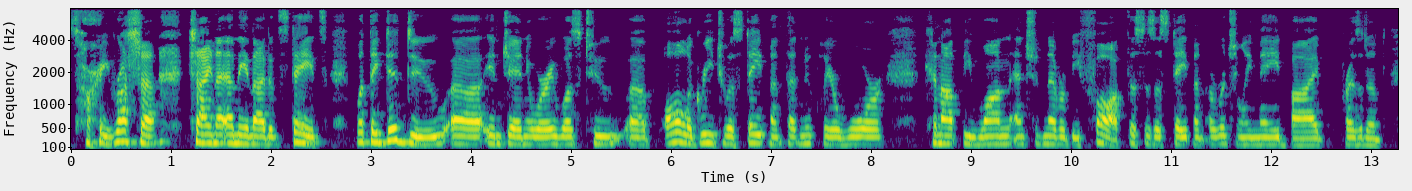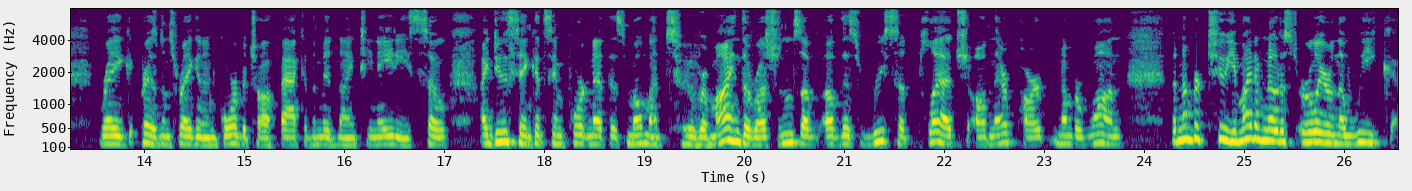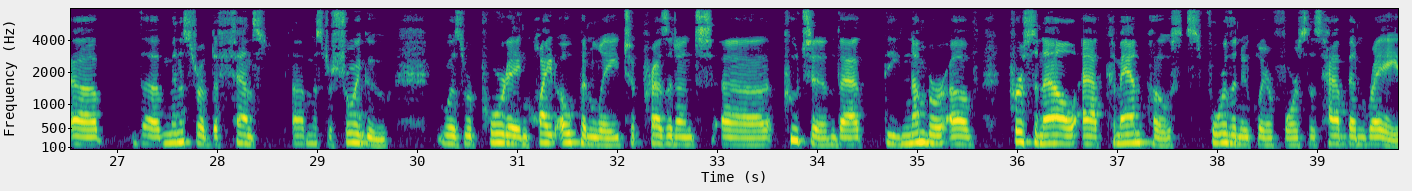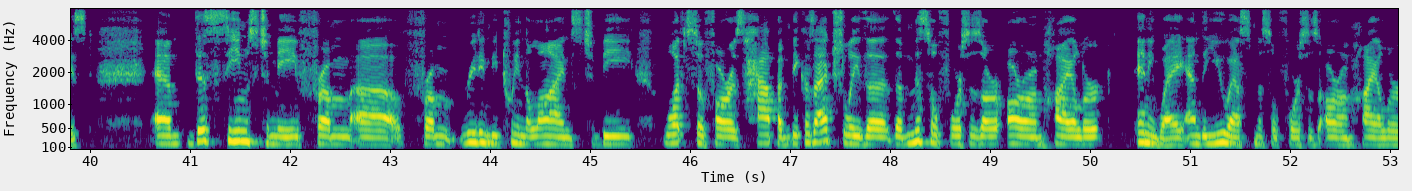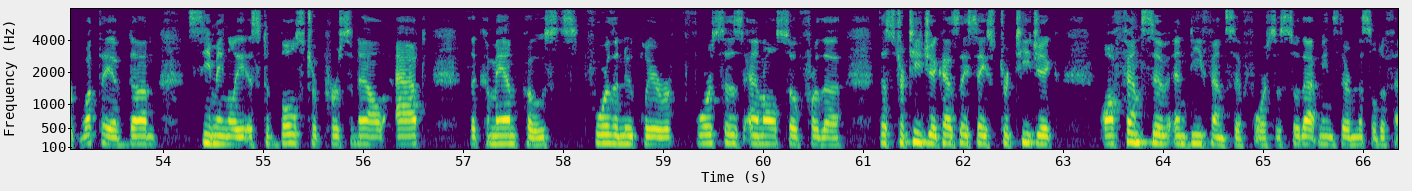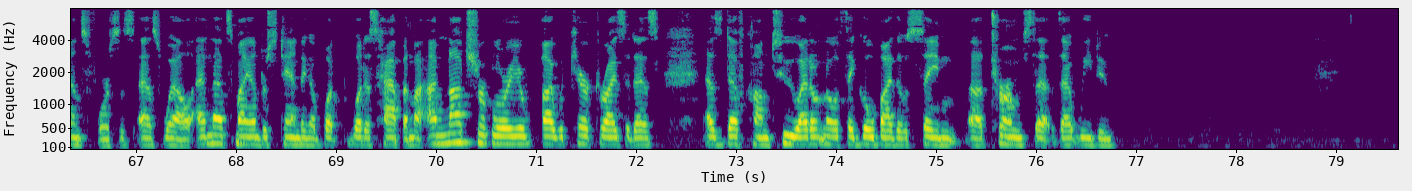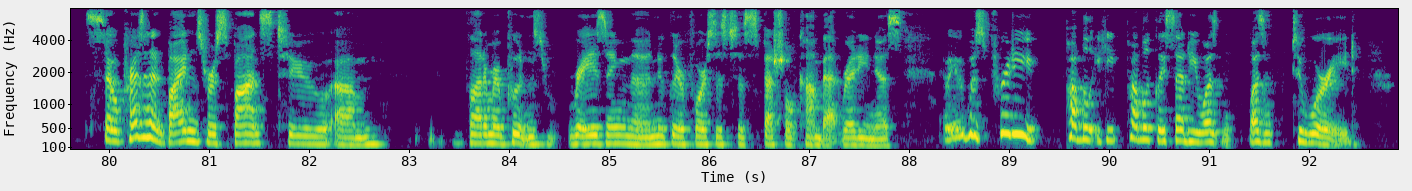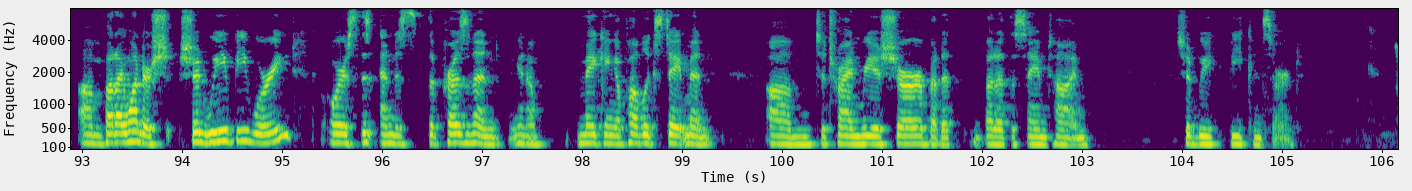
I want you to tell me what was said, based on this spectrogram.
sorry, Russia, China, and the United States. What they did do uh, in January was to uh, all agree to a statement that nuclear war cannot be won and should never be fought. This is a statement originally made by President Presidents Reagan and Gorbachev back in the mid 1980s. So I do think it's important at this moment to remind the Russians of, of this recent pledge on their part, number one. But number two, you might have noticed earlier in the week, uh, the Minister of Defense uh, Mr. Shoigu was reporting quite openly to President uh, Putin that the number of personnel at command posts for the nuclear forces have been raised, and this seems to me, from uh, from reading between the lines, to be what so far has happened. Because actually, the the missile forces are are on high alert anyway, and the U.S. missile forces are on high alert. What they have done, seemingly, is to bolster personnel at the command posts for the nuclear forces and also for the, the strategic, as they say, strategic offensive and defensive forces. So that means their missile defense forces as well. And that's my understanding of what, what has happened. I'm not sure, Gloria, I would characterize it as, as DEFCON 2. I don't know if they go by those same uh, terms that, that we do. So, President Biden's response to um, Vladimir Putin's raising the nuclear forces to special combat readiness, it was pretty public. He publicly said he wasn't wasn't too worried. Um, but I wonder, sh- should we be worried, or is this and is the president, you know, making a public statement um, to try and reassure, but at but at the same time, should we be concerned?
